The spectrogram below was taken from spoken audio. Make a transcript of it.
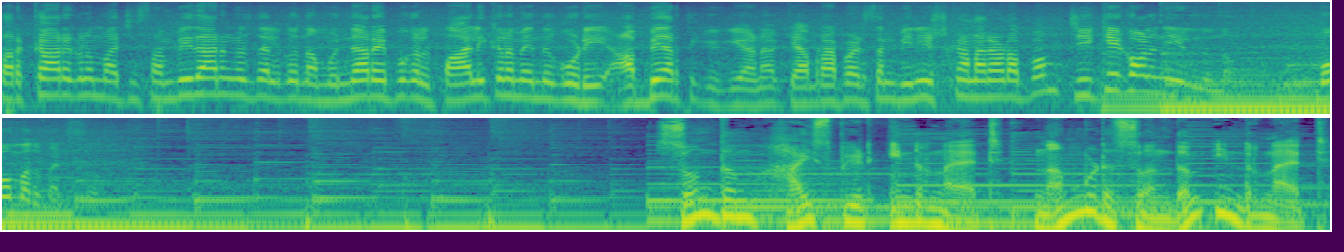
സർക്കാരുകളും മറ്റ് സംവിധാനങ്ങളും നൽകുന്ന മുന്നറിയിപ്പുകൾ പാലിക്കണമെന്ന് കൂടി അഭ്യർത്ഥിക്കുകയാണ് ക്യാമറ പേഴ്സൺ വിനീഷ് കണ്ണനോടൊപ്പം ടി കെ കോളനിയിൽ നിന്നും മുഹമ്മദ് മൻസൂർ. സ്വന്തം ഹൈസ്പീഡ് ഇന്റർനെറ്റ് നമ്മുടെ സ്വന്തം ഇന്റർനെറ്റ്.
